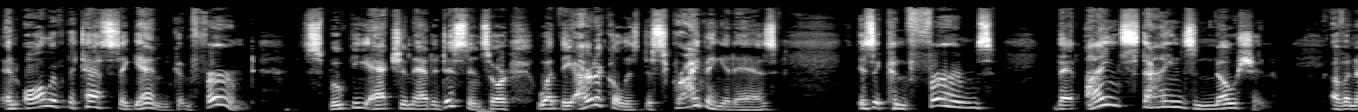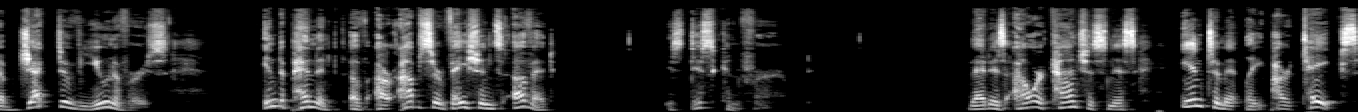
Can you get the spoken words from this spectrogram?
And all of the tests again confirmed spooky action at a distance, or what the article is describing it as, is it confirms that Einstein's notion of an objective universe, independent of our observations of it, is disconfirmed. That is, our consciousness intimately partakes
